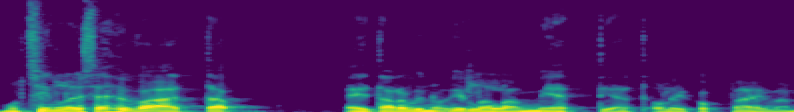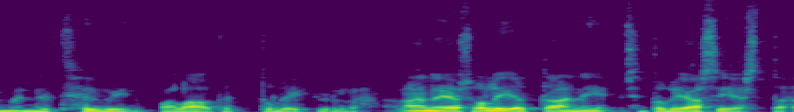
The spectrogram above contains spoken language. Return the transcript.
mutta siinä oli se hyvä, että ei tarvinnut illalla miettiä, että oliko päivä mennyt hyvin. Palaute tuli kyllä. Aina jos oli jotain, niin se tuli asiasta.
